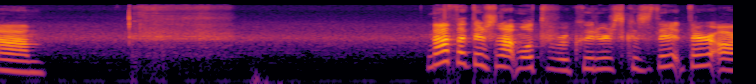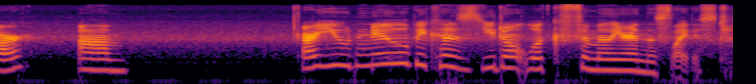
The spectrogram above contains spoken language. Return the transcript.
Um, not that there's not multiple recruiters, because there there are. Um, are you new? Because you don't look familiar in the slightest.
